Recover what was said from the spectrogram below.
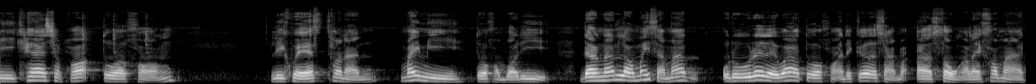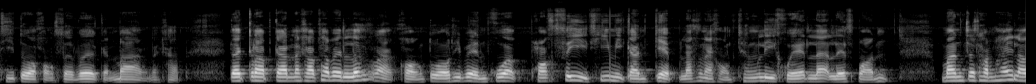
มีแค่เฉพาะตัวของ request เท่านั้นไม่มีตัวของ body ดังนั้นเราไม่สามารถรู้ได้เลยว่าตัวของ attacker สามารถส่งอะไรเข้ามาที่ตัวของ server กันบ้างนะครับ แต่กลับกันนะครับ ถ้าเป็นลักษณะของตัวที่เป็นพวก proxy ที่มีการเก็บลักษณะของทั้ง request และ response มันจะทำให้เรา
